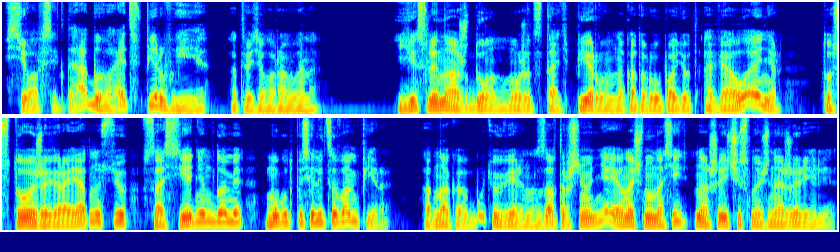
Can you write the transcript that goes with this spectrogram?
Все всегда бывает впервые, ответила Равена. Если наш дом может стать первым, на который упадет авиалайнер, то с той же вероятностью в соседнем доме могут поселиться вампиры. Однако, будь уверена, с завтрашнего дня я начну носить на шее чесночное ожерелье.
